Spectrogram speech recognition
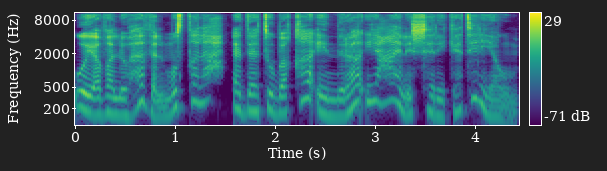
ويظل هذا المصطلح أداة بقاء رائعة للشركات اليوم.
